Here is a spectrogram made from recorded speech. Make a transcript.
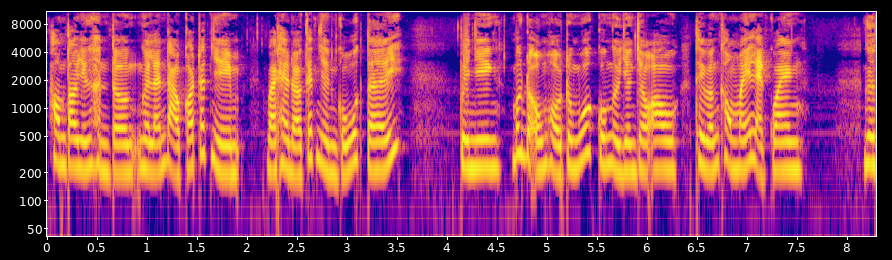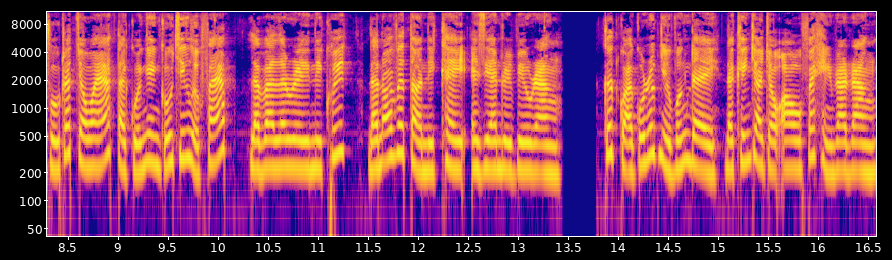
hòng tạo những hình tượng người lãnh đạo có trách nhiệm và thay đổi cách nhìn của quốc tế. Tuy nhiên, mức độ ủng hộ Trung Quốc của người dân châu Âu thì vẫn không mấy lạc quan. Người phụ trách châu Á tại Quỹ nghiên cứu chiến lược Pháp là Valerie Niquit đã nói với tờ Nikkei Asian Review rằng kết quả của rất nhiều vấn đề đã khiến cho châu Âu phát hiện ra rằng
